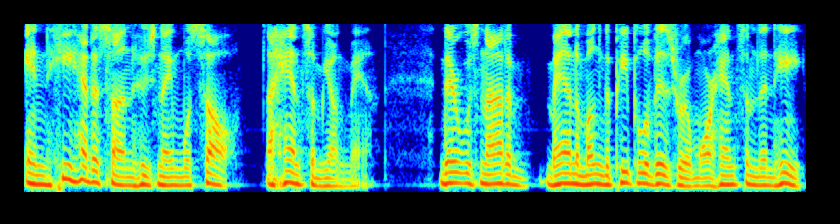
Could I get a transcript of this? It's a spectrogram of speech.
And he had a son whose name was Saul, a handsome young man. There was not a man among the people of Israel more handsome than he.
